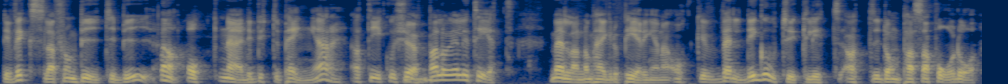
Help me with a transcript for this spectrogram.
det växlar från by till by. Ja. Och när det bytte pengar, att det gick att köpa mm. lojalitet mellan de här grupperingarna och väldigt godtyckligt att de passar på då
